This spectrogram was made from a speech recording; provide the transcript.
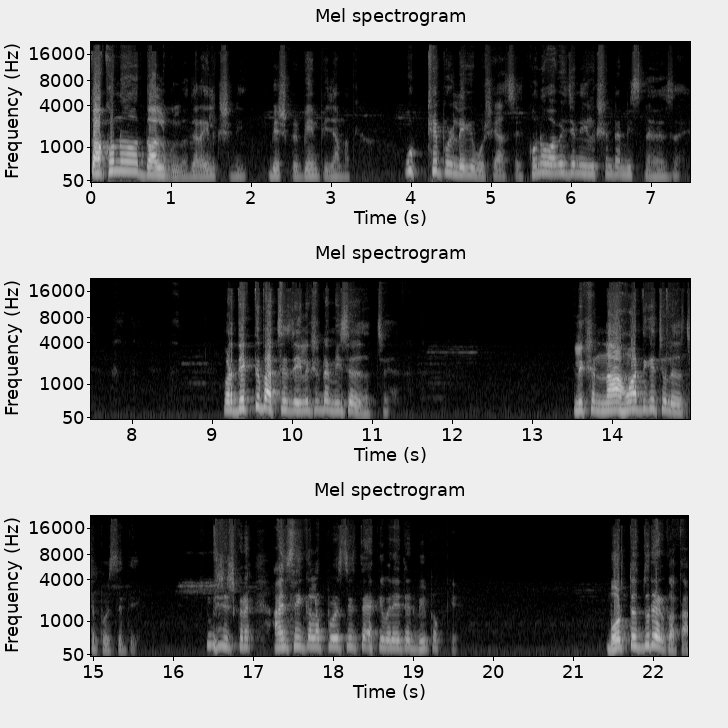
তখনও দলগুলো যারা ইলেকশনে বিশেষ করে বিএনপি জামাত, উঠে পড়ে লেগে বসে আছে। কোনোভাবে যেন ইলেকশনটা মিস না হয়ে যায়। ওরা দেখতে পাচ্ছে যে ইলেকশনটা মিস হয়ে যাচ্ছে। ইলেকশন না হওয়ার দিকে চলে যাচ্ছে পরিস্থিতি। বিশেষ করে আইন শৃঙ্খলা পরিস্থিতিতে একেবারে এটার বিপক্ষে। ভোট তো দূরের কথা।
